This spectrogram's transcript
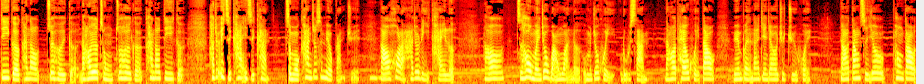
第一个看到最后一个，然后又从最后一个看到第一个，他就一直看，一直看，怎么看就是没有感觉。然后后来他就离开了。然后之后我们就玩完了，我们就回庐山，然后他又回到原本的那间教会去聚会。然后当时就碰到。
